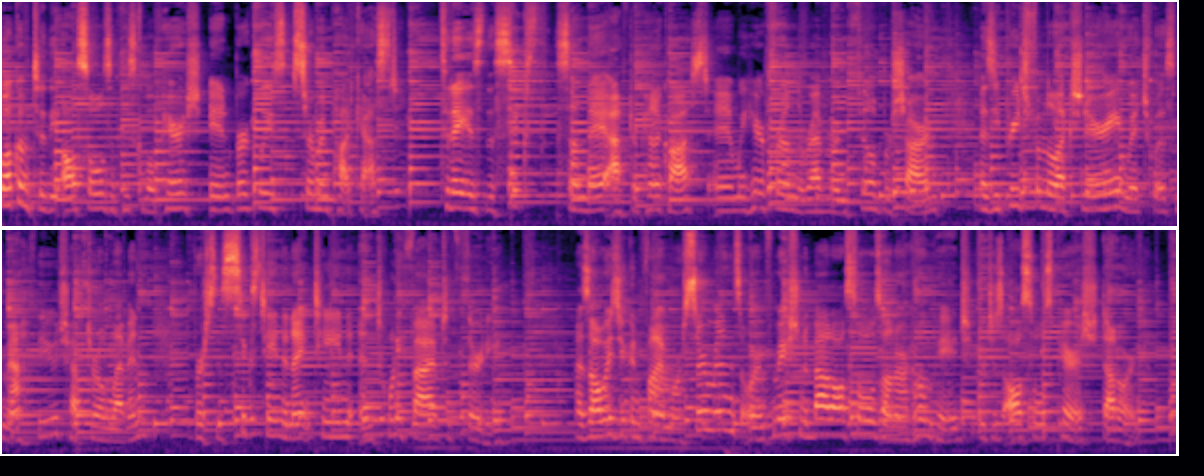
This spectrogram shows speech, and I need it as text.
Welcome to the All Souls Episcopal Parish in Berkeley's Sermon Podcast. Today is the sixth Sunday after Pentecost, and we hear from the Reverend Phil Brochard as he preached from the lectionary, which was Matthew chapter 11, verses 16 to 19 and 25 to 30. As always, you can find more sermons or information about All Souls on our homepage, which is allsoulsparish.org.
